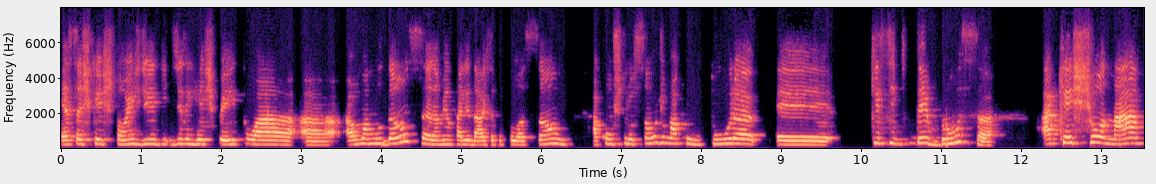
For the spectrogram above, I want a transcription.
essas questões de, dizem respeito a, a, a uma mudança na mentalidade da população, a construção de uma cultura é, que se debruça a questionar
